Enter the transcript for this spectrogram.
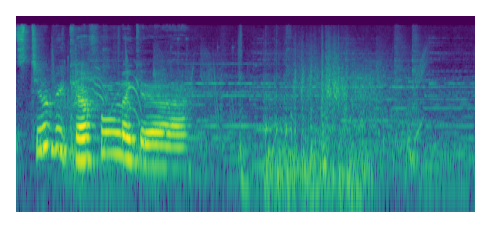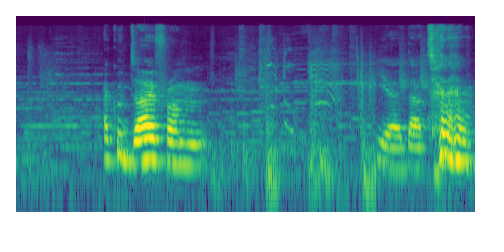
Let's still be careful, like, uh... I could die from... Yeah, that.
